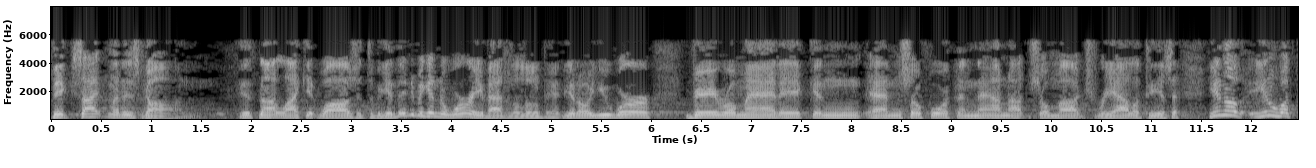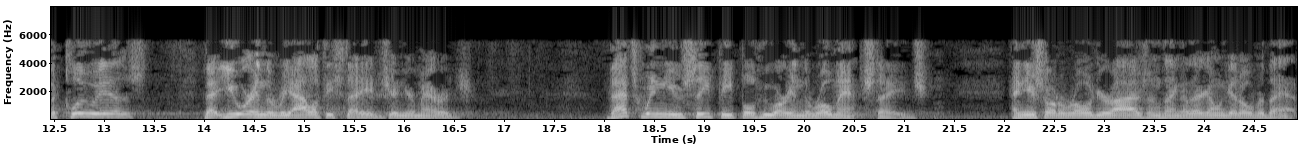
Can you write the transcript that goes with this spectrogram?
The excitement is gone. It's not like it was at the beginning. Then you begin to worry about it a little bit. You know, you were very romantic and and so forth, and now not so much. Reality is. You know, you know what the clue is that you are in the reality stage in your marriage. That's when you see people who are in the romance stage, and you sort of roll your eyes and think, they're going to get over that.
